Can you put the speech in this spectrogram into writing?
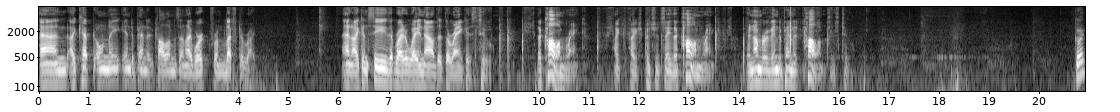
and I kept only independent columns and I worked from left to right. And I can see that right away now that the rank is 2. The column rank, I, I, I should say the column rank, the number of independent columns is 2. Good?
